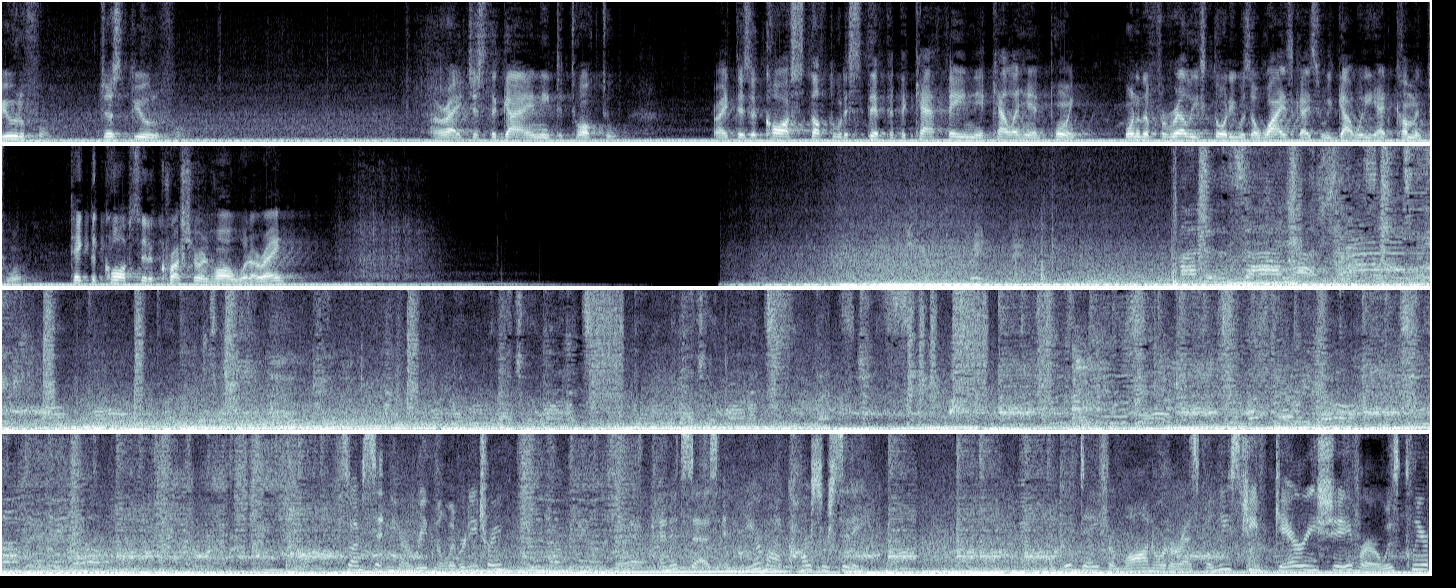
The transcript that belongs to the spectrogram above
Beautiful. Just beautiful. All right, just the guy I need to talk to. All right, there's a car stuffed with a stiff at the cafe near Callahan Point. One of the Forellis thought he was a wise guy, so he got what he had coming to him. Take the corpse to the crusher in Harwood, all right? So I'm sitting here reading the Liberty Tree, and it says in nearby Carcer City. A good day for law and order as Police Chief Gary Shaver was clear.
